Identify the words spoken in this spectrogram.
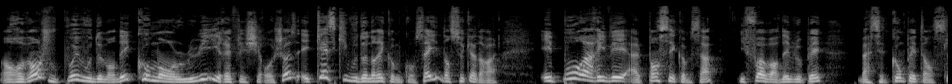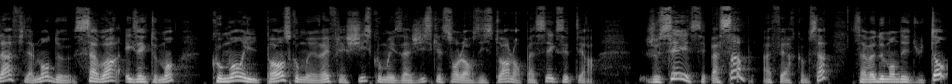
En revanche, vous pouvez vous demander comment lui réfléchir aux choses et qu'est-ce qu'il vous donnerait comme conseil dans ce cadre-là. Et pour arriver à penser comme ça, il faut avoir développé bah, cette compétence-là, finalement, de savoir exactement comment ils pensent, comment ils réfléchissent, comment ils agissent, quelles sont leurs histoires, leur passé, etc. Je sais, c'est pas simple à faire comme ça, ça va demander du temps,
